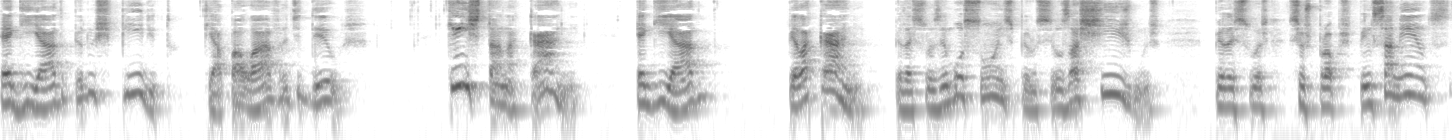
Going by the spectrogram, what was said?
é guiado pelo espírito, que é a palavra de Deus. Quem está na carne é guiado pela carne, pelas suas emoções, pelos seus achismos, pelos suas, seus próprios pensamentos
